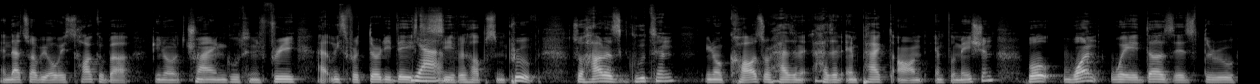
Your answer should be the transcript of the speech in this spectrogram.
And that's why we always talk about, you know, trying gluten free at least for 30 days Yeah. to see if it helps improve. So how does gluten, you know, cause or has an has an impact on inflammation? Well, one way it does is through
